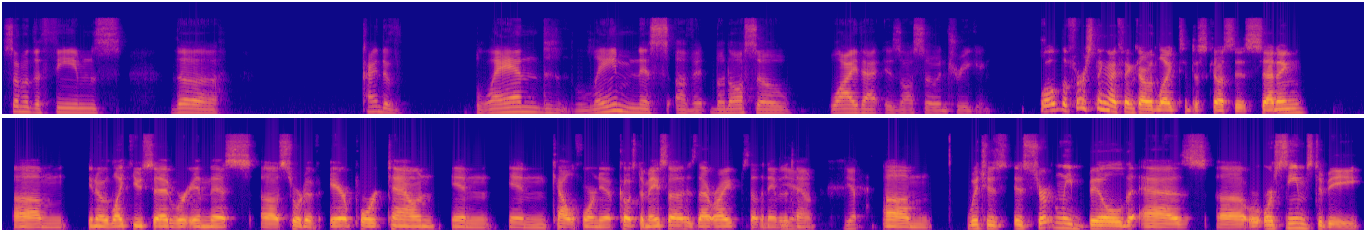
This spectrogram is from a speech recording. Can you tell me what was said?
some of the themes, the kind of bland lameness of it, but also why that is also intriguing. Well, the first thing I think I would like to discuss is setting. Um, you know, like you said, we're in this uh, sort of airport town in in California, Costa Mesa. Is that right? Is that the name of the yeah. town? Yep. Um, which is is certainly billed as uh, or, or seems to be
